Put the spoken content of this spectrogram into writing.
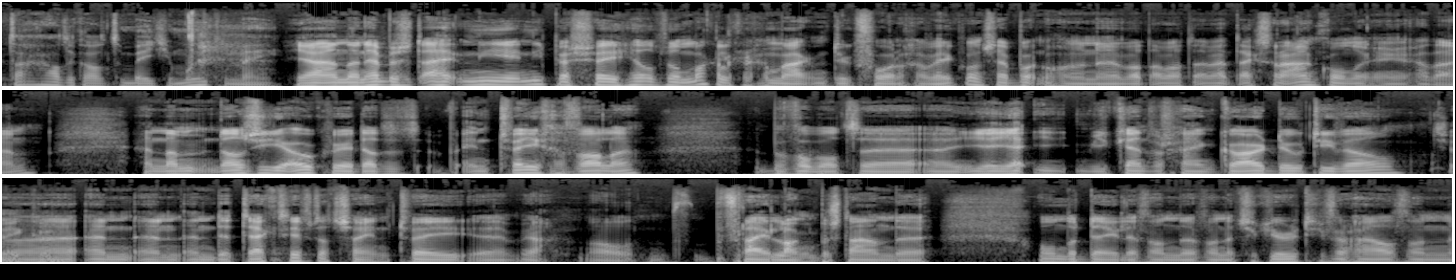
daar had ik altijd een beetje moeite mee. Ja, en dan hebben ze het eigenlijk niet, niet per se heel veel makkelijker gemaakt natuurlijk vorige week. Want ze hebben ook nog een, eh, wat, wat, wat extra aankondigingen gedaan. En dan, dan zie je ook weer dat het in twee gevallen... Bijvoorbeeld, eh, eh, je, je, je kent waarschijnlijk Guard Duty wel. Zeker. eh, en, en, en Detective, dat zijn twee ja, al vrij lang bestaande onderdelen van, de, van het security verhaal van,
